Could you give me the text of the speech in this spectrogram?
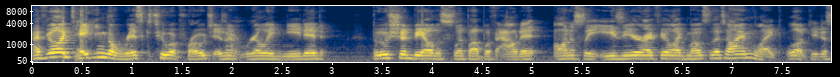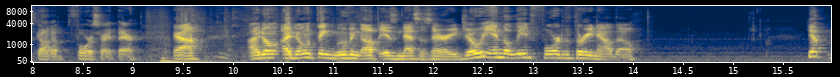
I feel like taking the risk to approach isn't really needed. Boo should be able to slip up without it. Honestly, easier, I feel like, most of the time. Like, look, you just got a force right there. Yeah. I don't I don't think moving up is necessary. Joey in the lead 4 to 3 now, though. Yep,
